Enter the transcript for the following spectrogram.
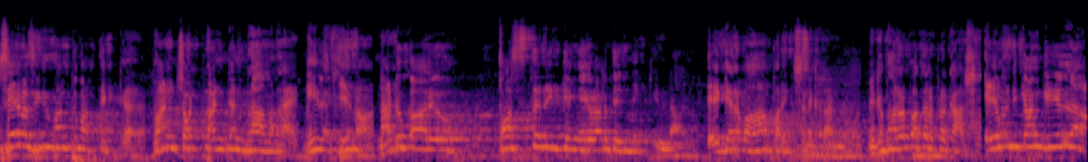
සේවසිංහ මන්තුමත් එක්ක වන්චොට් ලන්ඩන් රාමණය ගීල කියනවා නඩුකාරයෝ පස්තරින්ගෙන් ඒවලට දෙන්නෙක් ඉන්නවා. ඒ ගැන වහා පරීක්ෂණ කරන්න. මේක බරපතල ප්‍රකාශ. ඒව නිකන් ගිහිල්ලා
